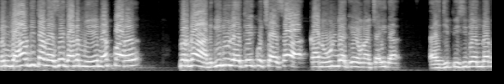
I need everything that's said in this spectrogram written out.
ਪੰਜਾਬ ਦੀ ਤਾਂ ਵੈਸੇ ਗੱਲ ਮੇਨ ਹੈ ਪਰ ਪ੍ਰਧਾਨਗੀ ਨੂੰ ਲੈ ਕੇ ਕੁਝ ਐਸਾ ਕਾਨੂੰਨ ਲੈ ਕੇ ਆਉਣਾ ਚਾਹੀਦਾ ਐਸਜੀਪੀਸੀ ਦੇ ਅੰਦਰ।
